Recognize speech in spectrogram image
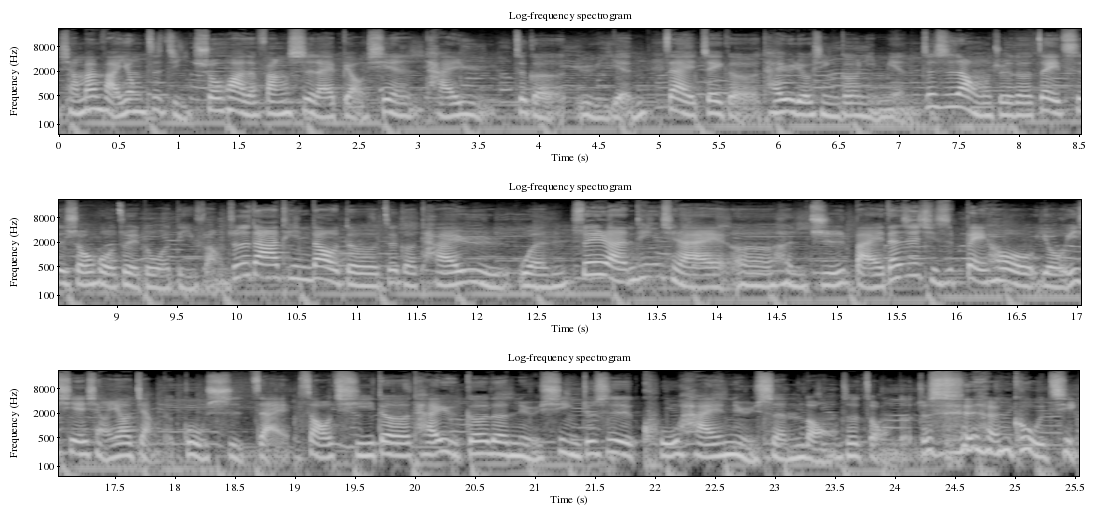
想办法用自己说话的方式来表现台语。这个语言在这个台语流行歌里面，这是让我觉得这一次收获最多的地方，就是大家听到的这个台语文，虽然听起来呃很直白，但是其实背后有一些想要讲的故事在。早期的台语歌的女性，就是苦海女神龙这种的，就是很苦情、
